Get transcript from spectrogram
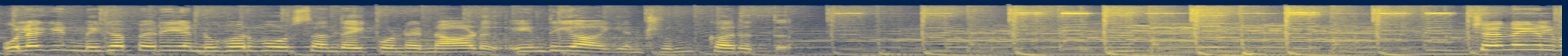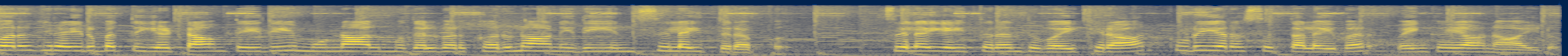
உலகின் மிகப்பெரிய நுகர்வோர் சந்தை கொண்ட நாடு இந்தியா என்றும் கருத்து. சென்னையில் வருகிற இருபத்தி எட்டாம் தேதி முன்னாள் முதல்வர் கருணாநிதியின் சிலை திறப்பு. சிலையை திறந்து வைக்கிறார் குடியரசுத் தலைவர் வெங்கையா நாயுடு.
